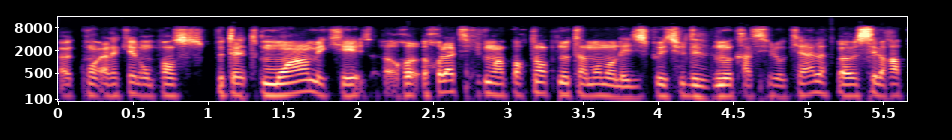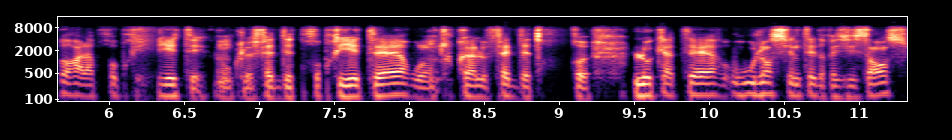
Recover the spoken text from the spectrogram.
à laquelle on pense peut-être moins, mais qui est relativement importante, notamment dans les dispositifs des démocraties locales, euh, c'est le rapport à la propriété. Donc le fait d'être propriétaire, ou en tout cas le fait d'être locataire, ou l'ancienneté de résistance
